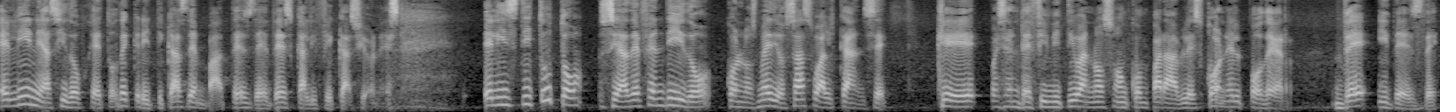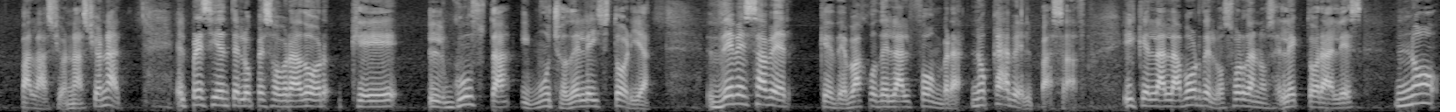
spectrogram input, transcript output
el INE ha sido objeto de críticas, de embates, de descalificaciones. El instituto se ha defendido con los medios a su alcance que pues en definitiva no son comparables con el poder de y desde Palacio Nacional. El presidente López Obrador, que gusta y mucho de la historia, debe saber que debajo de la alfombra no cabe el pasado y que la labor de los órganos electorales no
